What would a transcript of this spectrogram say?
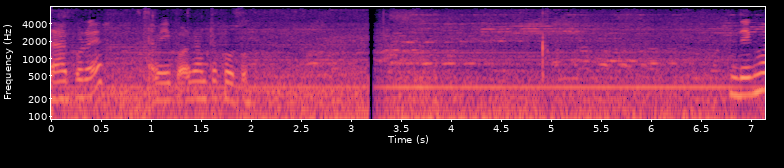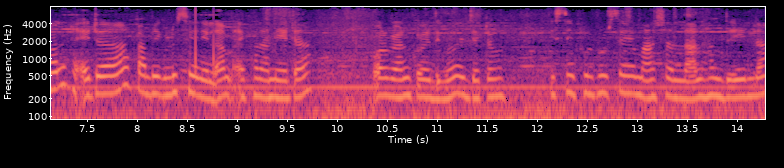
তারপরে আমি এই পরাগায়নটা করব। দেখুন, এটা পাপড়িগুলো ছিঁড়ে নিলাম, এখন আমি এটা পরাগায়ন করে দিব। এই যে একটা স্ত্রী ফুল ফুটছে মাশাল্লাহ আলহামদুলিল্লাহ,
